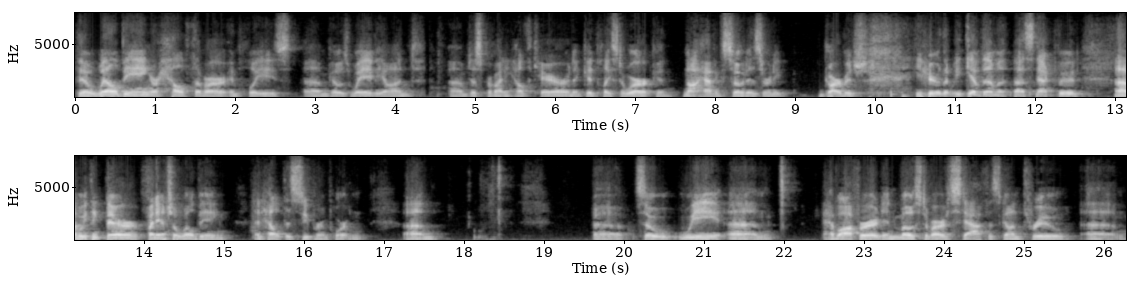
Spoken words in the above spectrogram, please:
the well-being or health of our employees um, goes way beyond um, just providing health care and a good place to work and not having sodas or any garbage here that we give them a, a snack food. Uh, we think their financial well-being and health is super important. Um, uh, so we um, have offered, and most of our staff has gone through um,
